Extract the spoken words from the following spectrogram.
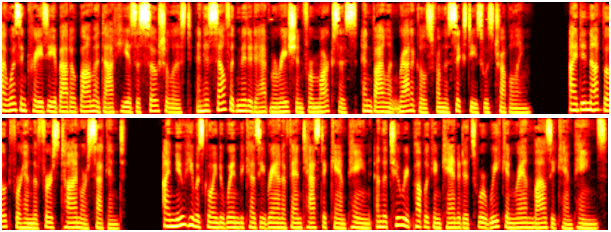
I wasn't crazy about Obama. He is a socialist, and his self admitted admiration for Marxists and violent radicals from the 60s was troubling. I did not vote for him the first time or second. I knew he was going to win because he ran a fantastic campaign and the two Republican candidates were weak and ran lousy campaigns.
